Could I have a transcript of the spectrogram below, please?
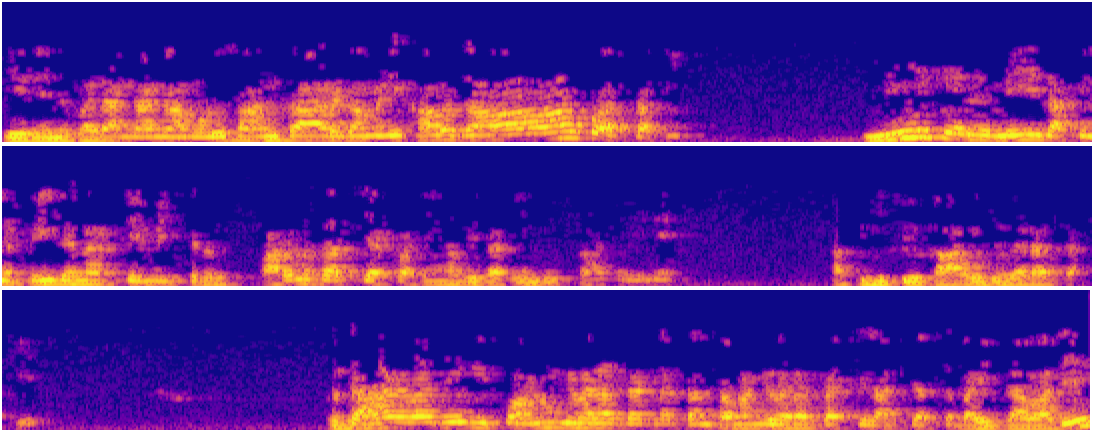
තේරෙන්න පටන් ගන්නවා මුළු සංසාර ගමනේ කවදාකවත් අපි මේකේ මේ දකින්න පීඩනක්යේ මෙච්චර පරම සත්‍යයක් වශයෙන් අපි දකින්න උත්සාහ කරේ නෑ. අපි හිතුවේ කාගේද වැරද්දක් කියලා. ප්‍රධාන වශයෙන් එක්ක අනුන්ගේ වැරද්දක් නැත්නම් තමන්ගේ වැරද්දක් කියලා අත්‍යත්ත බයිදා වශයෙන්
